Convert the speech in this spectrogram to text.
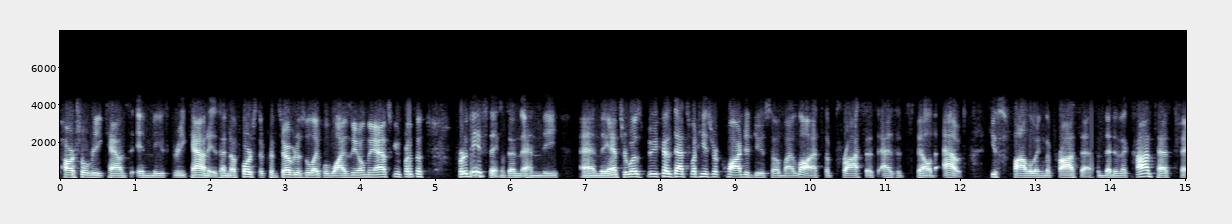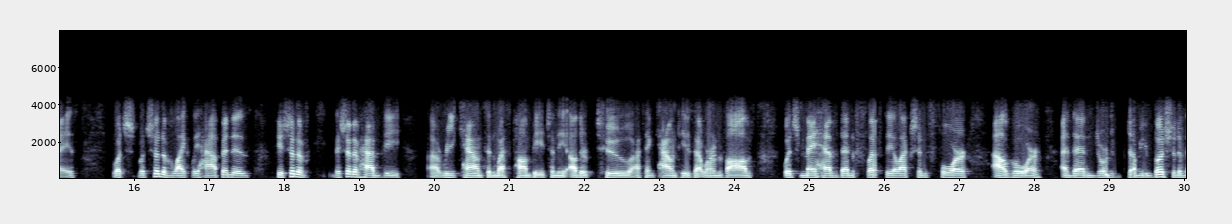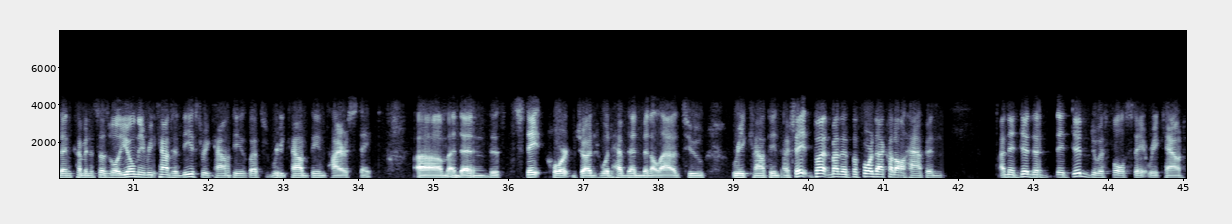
partial recounts in these three counties. And of course, the conservatives were like, well, why is he only asking for the for these things? And and the and the answer was because that's what he's required to do so by law. That's the process as it's spelled out. He's following the process. And then in the contest phase, what sh- what should have likely happened is he should have they should have had the uh, recounts in West Palm Beach and the other two I think counties that were involved, which may have then flipped the election for Al Gore. And then George W. Bush should have then come in and says, "Well, you only recounted these three counties. Let's recount the entire state." Um, and then the state court judge would have then been allowed to recount the entire state. But by the, before that could all happen, and they did they did do a full state recount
